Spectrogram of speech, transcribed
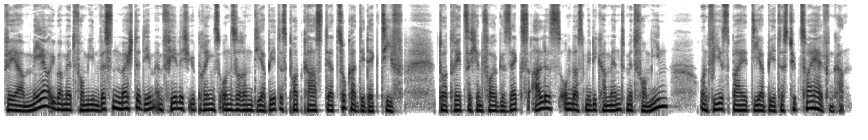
Wer mehr über Metformin wissen möchte, dem empfehle ich übrigens unseren Diabetes-Podcast Der Zuckerdetektiv. Dort dreht sich in Folge 6 alles um das Medikament Metformin und wie es bei Diabetes Typ 2 helfen kann.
